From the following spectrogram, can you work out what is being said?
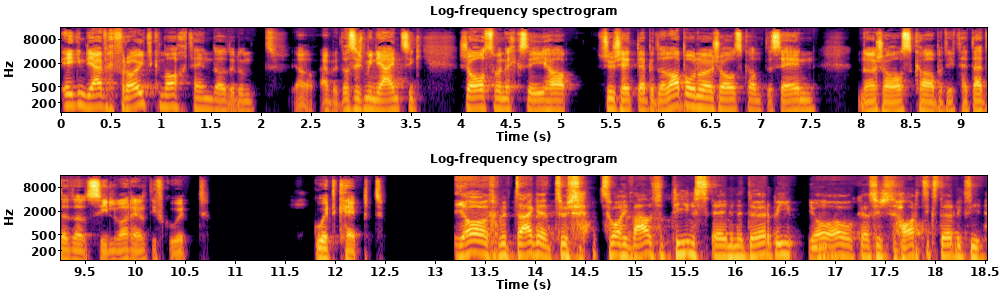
irgendwie einfach Freude gemacht haben, oder? Und, ja, eben, das ist meine einzige Chance, die ich gesehen habe. Sonst hätte eben der Labo noch eine Chance gehabt, der Sen noch eine Chance gehabt, aber dort hat auch der Silva relativ gut, gut gehabt. Ja, ich würde sagen, zwischen zwei welschen Teams äh, in einem Derby, ja, mhm. okay, es war ein harziges Derby gewesen,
